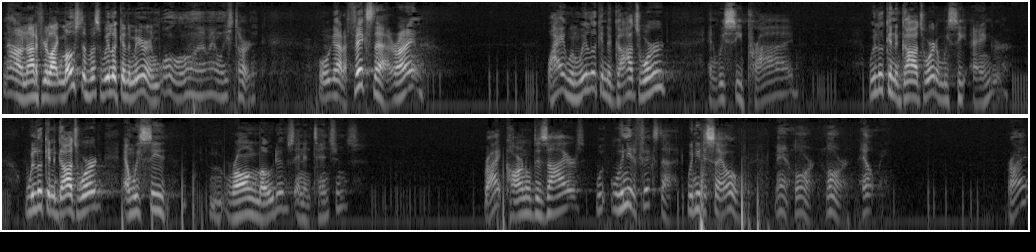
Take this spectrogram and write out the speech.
No, not if you're like most of us. We look in the mirror and, whoa, whoa man, we start. Well, we got to fix that, right? Why? When we look into God's Word and we see pride, we look into God's Word and we see anger, we look into God's Word and we see wrong motives and intentions, right? Carnal desires. We, we need to fix that. We need to say, oh, man, Lord, Lord, help me. Right?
